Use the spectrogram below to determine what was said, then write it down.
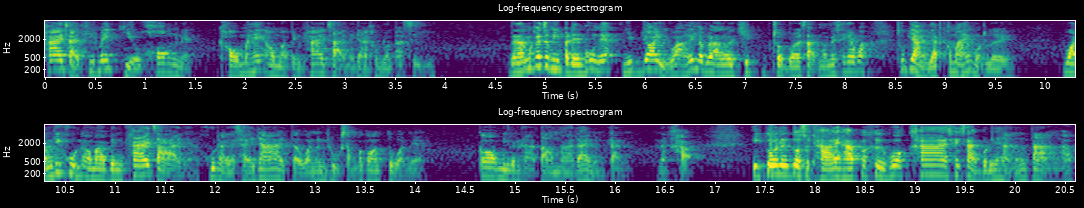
ค่าใช้จ่ายที่ไม่เกี่ยวข้องเนี่ยเขาไม่ให้เอามาเป็นค่าใช้จ่ายในการคำนวณภาษี ดังนั้นมันก็จะมีประเด็นพวกนี้ยิบย่อยอีกว่าเฮ้ยเราเวลาเราคิดจดบริษัทมันไม่ใช่แค่ว่าทุกอย่างยัดเข้ามาให้หมดเลย วันที่คุณเอามาเป็นค่าใช้จ่ายเนี่ยคุณอาจจะใช้ได้ แต่วันหนึ่งถูกสัมภาระตรวจเนี่ยก็มีปัญหาตามมาได้เหมือนกันนะครับอีกตัวหนึ่งตัวสุดท้ายครับก็คือพวกค่าใช้จ่ายบริหารต่างๆครับ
